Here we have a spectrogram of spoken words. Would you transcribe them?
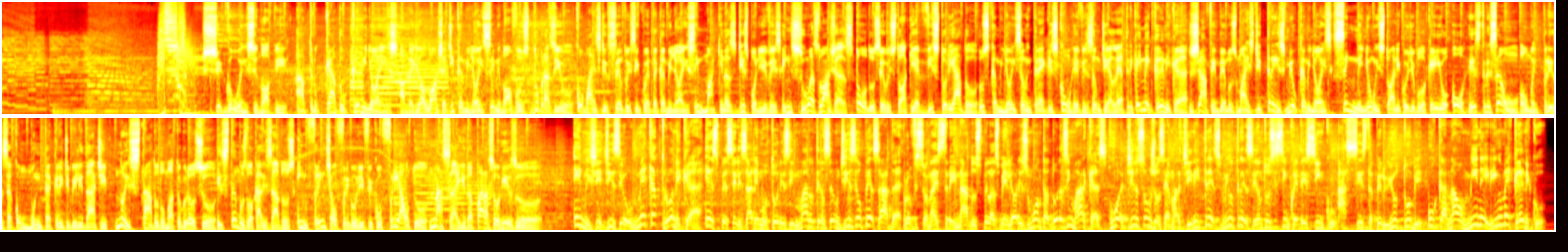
Chegou em Sinop a Trucado Caminhões, a melhor loja de caminhões seminovos do Brasil, com mais de 150 caminhões e máquinas disponíveis em suas lojas. Todo o seu estoque é vistoriado. Os caminhões são entregues com revisão de elétrica e mecânica. Já vendemos mais de 3 mil caminhões sem nenhum histórico de bloqueio ou restrição. Uma empresa com muita credibilidade no estado do Mato Grosso. Estamos localizados em frente ao frigorífico Frialto, na saída para Sorriso. MG Diesel Mecatrônica, especializada em motores e manutenção diesel pesada. Profissionais treinados pelas melhores montadoras e marcas. Rua Dirson José Martini, 3355. Assista pelo YouTube o canal Mineirinho Mecânico.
